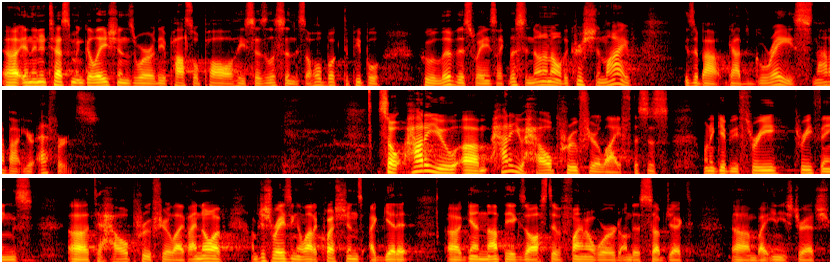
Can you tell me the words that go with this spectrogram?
uh, in the New Testament, Galatians, where the Apostle Paul, he says, listen, it's a whole book to people who live this way. He's like, listen, no, no, no, the Christian life is about God's grace, not about your efforts. So, how do you, um, how do you hell proof your life? This is, I want to give you three, three things uh, to hell proof your life. I know i am just raising a lot of questions. I get it. Uh, again, not the exhaustive final word on this subject um, by any stretch.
